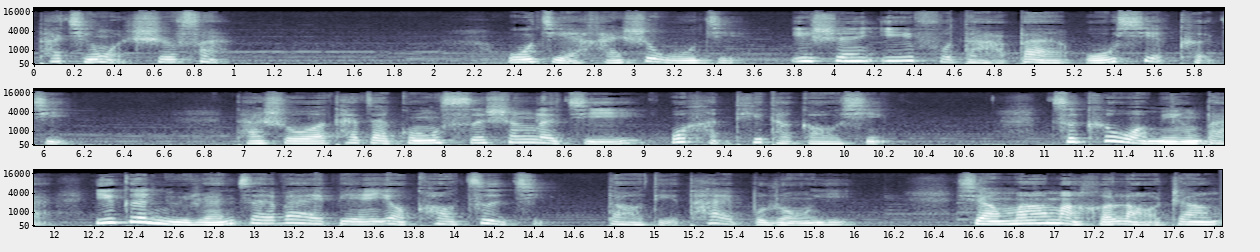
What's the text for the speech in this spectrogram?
她请我吃饭。吴姐还是吴姐，一身衣服打扮无懈可击。他说他在公司升了级，我很替他高兴。此刻我明白，一个女人在外边要靠自己，到底太不容易。想妈妈和老张，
